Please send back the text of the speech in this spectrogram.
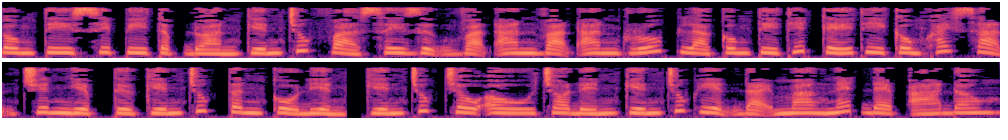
Công ty CP Tập đoàn Kiến trúc và Xây dựng Vạn An Vạn An Group là công ty thiết kế thi công khách sạn chuyên nghiệp từ kiến trúc tân cổ điển, kiến trúc châu Âu cho đến kiến trúc hiện đại mang nét đẹp Á Đông.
